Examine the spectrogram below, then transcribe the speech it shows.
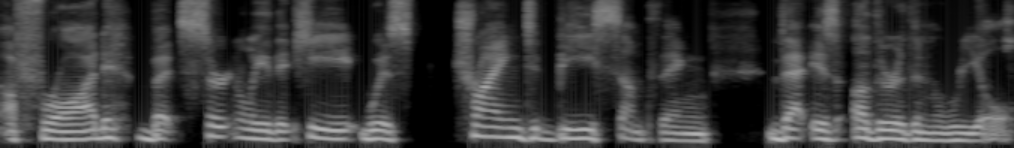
a fraud but certainly that he was trying to be something that is other than real?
